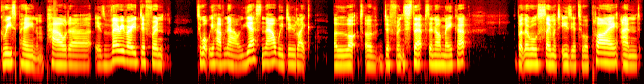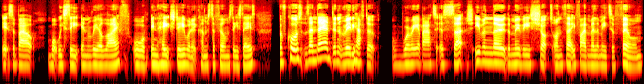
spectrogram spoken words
grease paint and powder. It's very, very different to what we have now. And yes, now we do like a lot of different steps in our makeup, but they're all so much easier to apply. And it's about what we see in real life or in HD when it comes to films these days. Of course, Zendaya didn't really have to worry about it as such, even though the movie shot on 35 millimeter film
